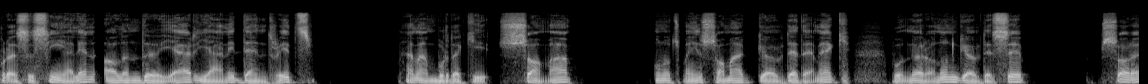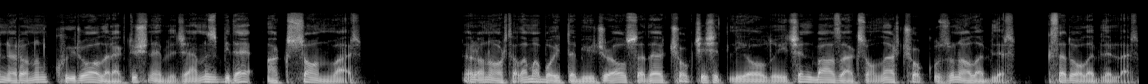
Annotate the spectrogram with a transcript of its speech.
Burası sinyalin alındığı yer, yani dendrit. Hemen buradaki soma, unutmayın soma gövde demek. Bu nöronun gövdesi. Sonra nöronun kuyruğu olarak düşünebileceğimiz bir de akson var. Nöron ortalama boyutta bir hücre olsa da çok çeşitliliği olduğu için bazı aksonlar çok uzun olabilir. Kısa da olabilirler.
